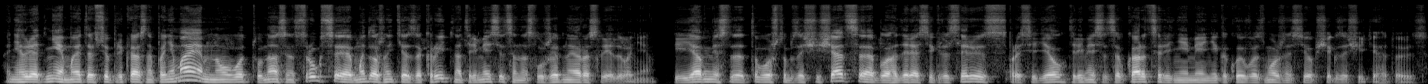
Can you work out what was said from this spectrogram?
Они говорят, не, мы это все прекрасно понимаем, но вот у нас инструкция, мы должны тебя закрыть на три месяца на служебное расследование. И я вместо того, чтобы защищаться, благодаря секрет-сервис просидел три месяца в карцере, не имея никакой возможности вообще к защите готовиться.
